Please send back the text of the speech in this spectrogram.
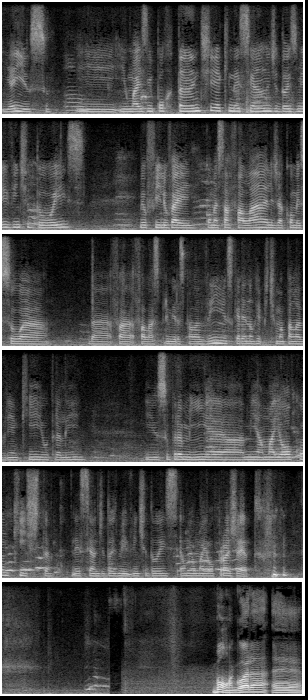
e é isso. E, e, o mais importante é que nesse ano de 2022, meu filho vai começar a falar, ele já começou a dar, fa, falar as primeiras palavrinhas, querendo repetir uma palavrinha aqui, outra ali. E isso para mim é a minha maior conquista nesse ano de 2022, é o meu maior projeto. Bom, agora é,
